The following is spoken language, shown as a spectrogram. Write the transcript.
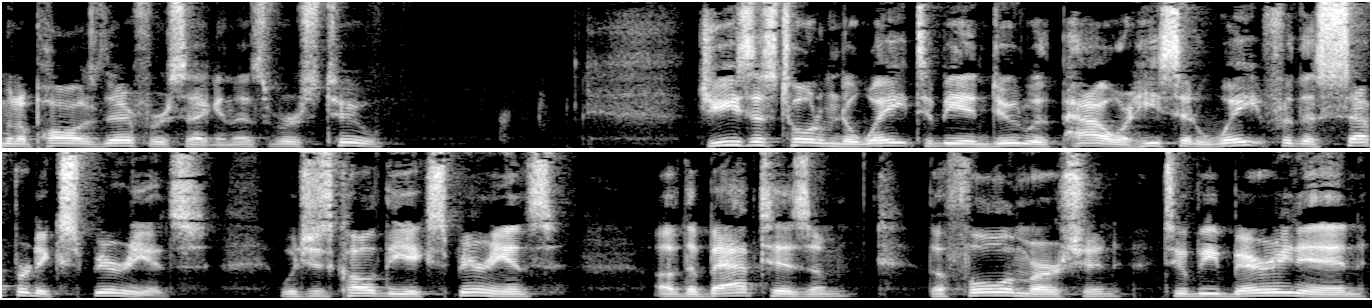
going to pause there for a second. That's verse 2. Jesus told him to wait to be endued with power. He said, Wait for the separate experience, which is called the experience of the baptism, the full immersion, to be buried in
